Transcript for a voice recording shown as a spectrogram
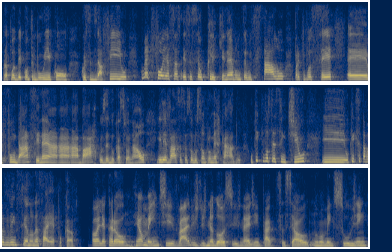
para poder contribuir com, com esse desafio? Como é que foi essa, esse seu clique, né? Vamos dizer, o estalo para que você é, fundasse né, a, a, Barcos Educacional e levasse essa solução para o mercado? O que, que você sentiu e o que, que você estava vivenciando nessa época? Olha, Carol, realmente vários dos negócios né, de impacto social normalmente surgem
